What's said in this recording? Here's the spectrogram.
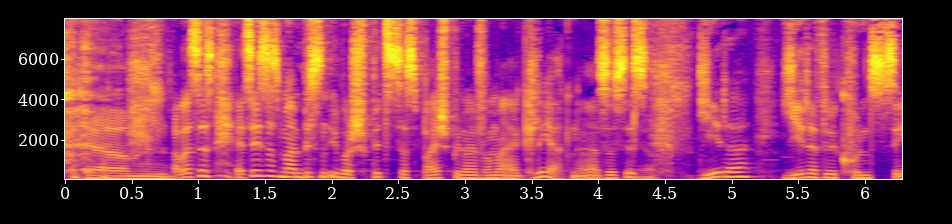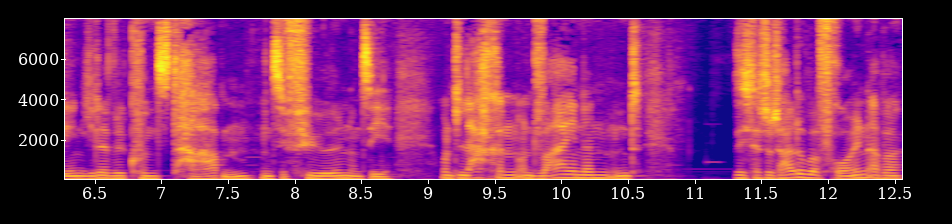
ähm, aber es ist, jetzt ist es mal ein bisschen überspitzt, das Beispiel einfach mal erklärt. Ne? Also es ist, Ja. jeder, jeder will Kunst sehen, jeder will Kunst haben und sie fühlen und sie und lachen und weinen und sich da total drüber freuen, aber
